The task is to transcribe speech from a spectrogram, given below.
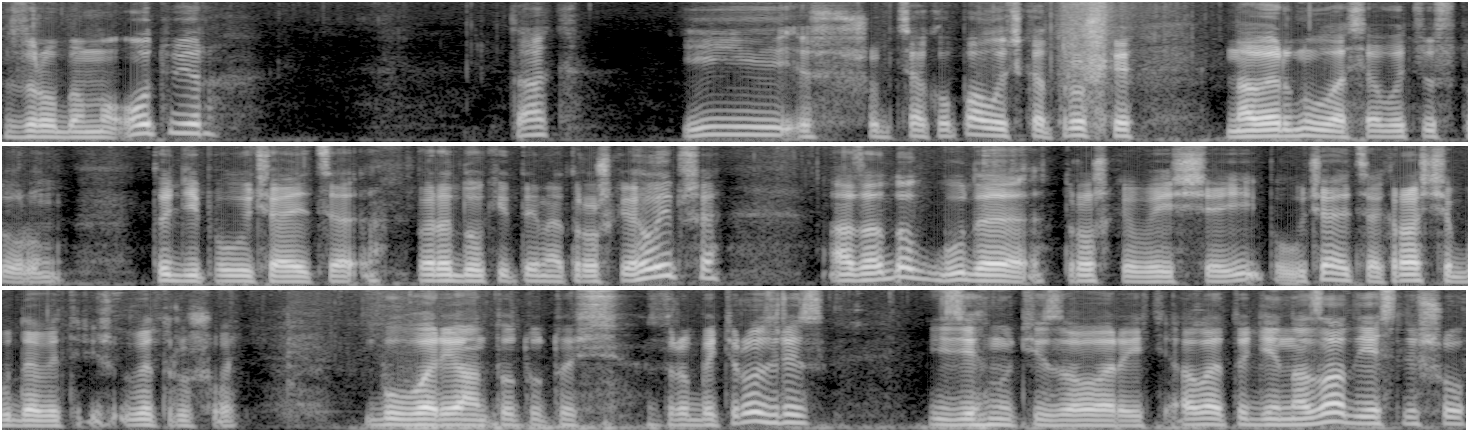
зробимо отвір. Так. І щоб ця копалочка трошки навернулася в оцю сторону. Тоді, виходить, передок ітиме трошки глибше, а задок буде трошки вище і виходить, краще буде витрушувати. Був варіант отут ось зробити розріз і зігнути і заварити. Але тоді назад, якщо що,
